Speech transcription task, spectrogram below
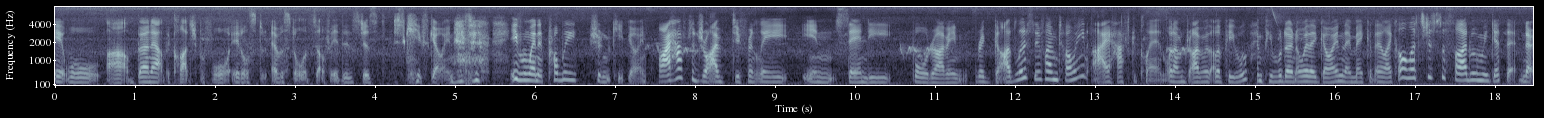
It will uh, burn out the clutch before it'll st- ever stall itself. It is just just keeps going, even when it probably shouldn't keep going. I have to drive differently in sandy four driving, regardless if I'm towing. I have to plan when I'm driving with other people, and people don't know where they're going. They make it. They're like, oh, let's just decide when we get there. No,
